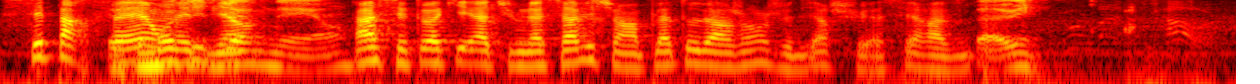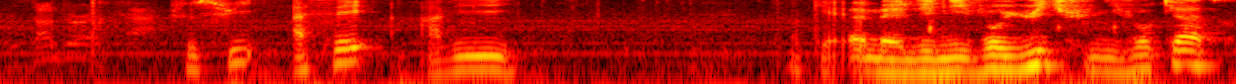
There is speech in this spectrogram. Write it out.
C'est parfait on est bien. amené, hein. ah c'est toi qui ah tu me l'as servi sur un plateau d'argent je veux dire je suis assez ravi. Bah oui. je suis assez ravi ok Eh, mais les niveaux 8, je suis niveau 4.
